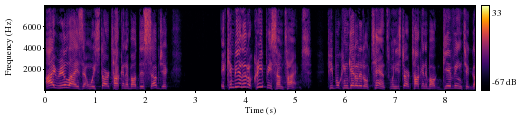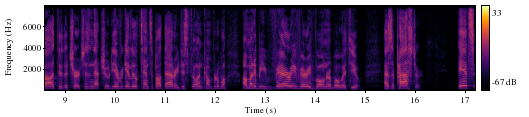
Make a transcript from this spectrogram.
I realize that when we start talking about this subject, it can be a little creepy sometimes. People can get a little tense when you start talking about giving to God through the church. Isn't that true? Do you ever get a little tense about that or you just feel uncomfortable? I'm going to be very, very vulnerable with you. As a pastor, it's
